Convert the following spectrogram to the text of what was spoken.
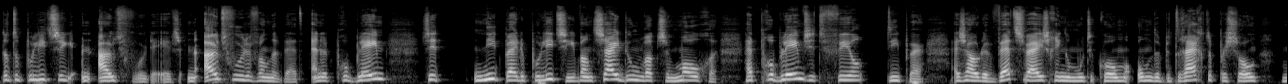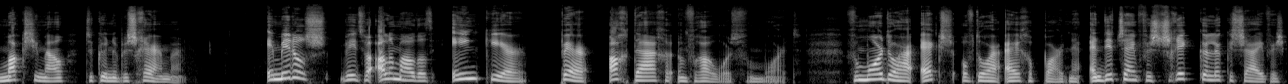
dat de politie een uitvoerder is, een uitvoerder van de wet. En het probleem zit niet bij de politie, want zij doen wat ze mogen. Het probleem zit veel dieper. Er zouden wetswijzigingen moeten komen om de bedreigde persoon maximaal te kunnen beschermen. Inmiddels weten we allemaal dat één keer per acht dagen een vrouw wordt vermoord. Vermoord door haar ex of door haar eigen partner. En dit zijn verschrikkelijke cijfers.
